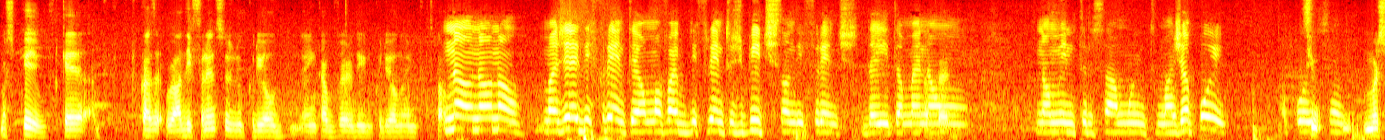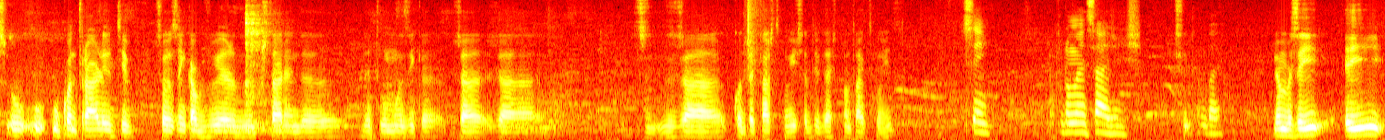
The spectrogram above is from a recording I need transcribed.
Mas porquê? Porque é- por causa, há diferenças do crioulo em Cabo Verde e do crioulo em Portugal? Não, não, não. Mas é diferente, é uma vibe diferente, os beats são diferentes. Daí também não, Ok. não me interessar muito. Mas apoio. Apoio Sim, sempre. mas o, o- o contrário, tipo, pessoas em Cabo Verde gostarem da, da tua música, já, já, já contactaste com isto, já tiveste contacto com isso? Sim. Por mensagens Sim. também. Não, mas aí, aí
